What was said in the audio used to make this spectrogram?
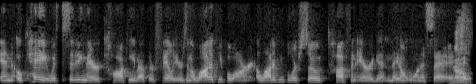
and okay with sitting there talking about their failures. And a lot of people aren't. A lot of people are so tough and arrogant and they don't want to say, No.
